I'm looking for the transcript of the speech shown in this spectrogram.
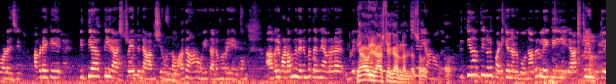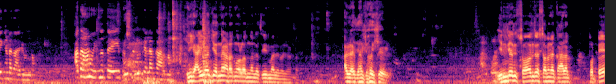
കോളേജ് അവിടേക്ക് വിദ്യാർത്ഥി രാഷ്ട്രീയത്തിന്റെ ആവശ്യമുണ്ടോ? അതാണോ ഈ തലമുറയെ ഇപ്പം അവർ വളർന്നു വരുമ്പോ തന്നെ അവരുടെ ഉള്ളിൽ ഞാൻ ഒരു രാഷ്ട്രീയക്കാരനല്ല, സോ- ശരിയാണോ അത്? വിദ്യാർത്ഥികൾ പഠിക്കാനാണ് പോകുന്നത്. അവരിലേക്ക് ഈ രാഷ്ട്രീയം കുത്തിവെക്കേണ്ട കാര്യമുണ്ടോ? അതാണോ ഇന്നത്തെ ഈ പ്രശ്നങ്ങൾക്കെല്ലാം കാരണം? എനിക്ക് അഴിവാക്കി എന്നെ അടങ്ങുള്ളൂ തീരുമാനം വല്ലതുണ്ട് അല്ല ഞാൻ ചോദിക്കുകയുള്ളൂ ഇന്ത്യൻ സ്വാതന്ത്ര്യ സമര കാലം തൊട്ടേ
